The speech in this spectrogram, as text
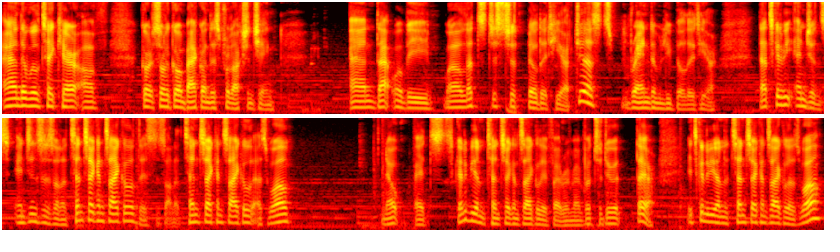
And then we'll take care of go, sort of going back on this production chain. And that will be, well, let's just, just build it here. Just randomly build it here. That's going to be engines. Engines is on a 10 second cycle. This is on a 10 second cycle as well. Nope, it's going to be on a 10 second cycle if I remember to do it there. It's going to be on a 10 second cycle as well.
